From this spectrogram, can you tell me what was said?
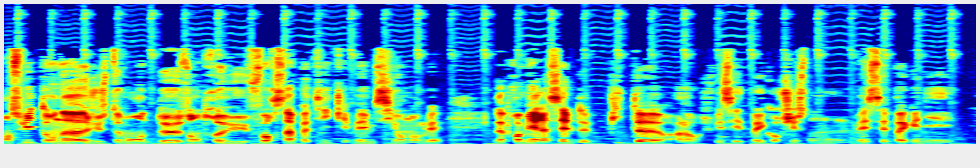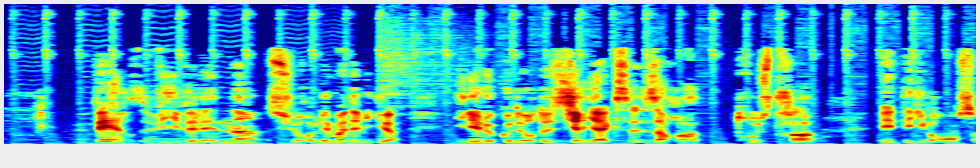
Ensuite, on a justement deux entrevues fort sympathiques, même si en anglais. La première est celle de Peter, alors je vais essayer de pas écorcher son nom, mais c'est pas gagné. Versvivelen sur Lemon Amiga. Il est le codeur de Zyriax, Zarathustra et Délivrance.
